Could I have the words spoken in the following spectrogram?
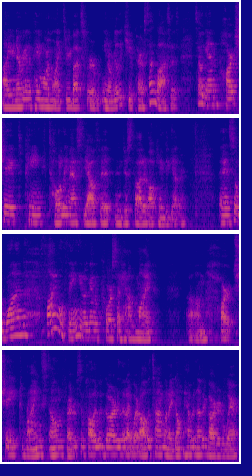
Uh, you're never going to pay more than like three bucks for you know really cute pair of sunglasses. So again, heart shaped, pink, totally matched the outfit, and just thought it all came together. And so one final thing, you know, again, of course, I have my um, heart-shaped rhinestone Fredericks of Hollywood garter that I wear all the time when I don't have another garter to wear.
